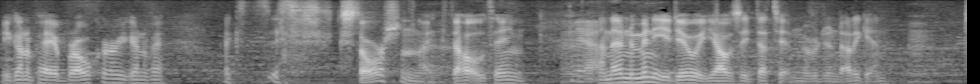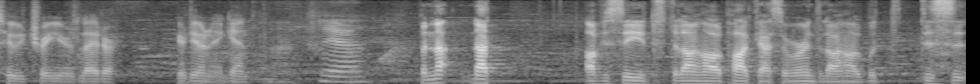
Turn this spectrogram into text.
You're going to pay a broker. You're going to pay like it's, it's extortion, like the whole thing. yeah. And then the minute you do it, you obviously that's it. I'm never doing that again. Two, three years later, you're doing it again. yeah. but not not obviously it's the Long Hall podcast, and we're in the Long Hall. But this uh,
